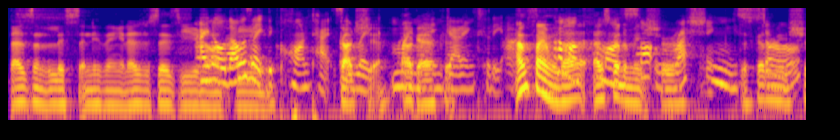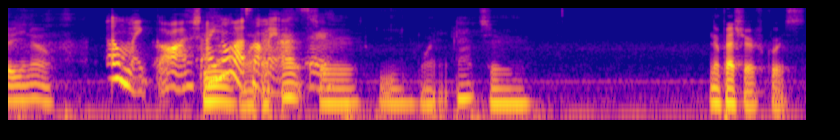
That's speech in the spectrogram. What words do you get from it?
That doesn't list anything. That just says you. I know that was like the context of like my Okay, mind okay. getting to the answer. I'm fine with come that. On, I just on, gotta make stop sure. rushing me, Just sir. gotta make sure you know. Oh my gosh, I know that's not my an answer. We want an answer. No pressure, of course.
